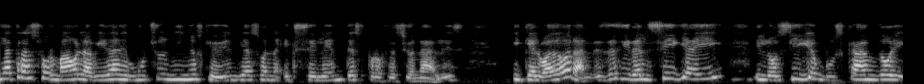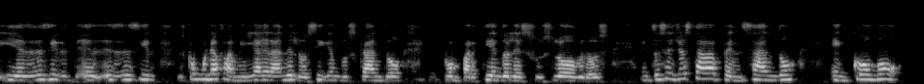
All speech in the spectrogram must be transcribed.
y ha transformado la vida de muchos niños que hoy en día son excelentes profesionales y que lo adoran. Es decir, él sigue ahí y lo siguen buscando y, es, decir, es, decir, es como una familia grande, lo siguen buscando, compartiéndoles sus logros. Entonces yo estaba pensando en cómo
